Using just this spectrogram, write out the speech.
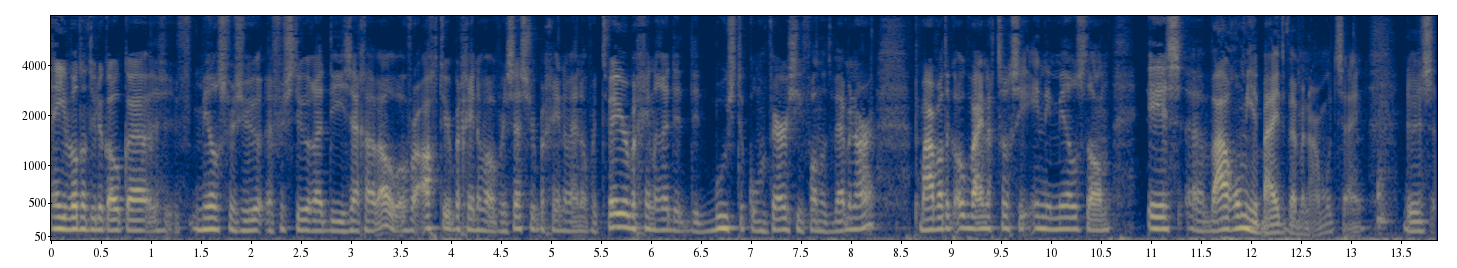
En je wilt natuurlijk ook uh, mails versturen die zeggen: Oh, over 8 uur beginnen we, over 6 uur beginnen we en over 2 uur beginnen we. Dit, dit boost de conversie van het webinar. Maar wat ik ook weinig terugzie in die mails dan, is uh, waarom je bij het webinar moet zijn. Dus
